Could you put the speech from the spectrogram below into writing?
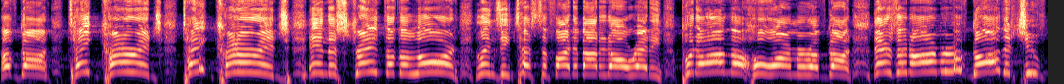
of God. Take courage. Take Take courage in the strength of the Lord. Lindsay testified about it already. Put on the whole armor of God. There's an armor of God that you've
